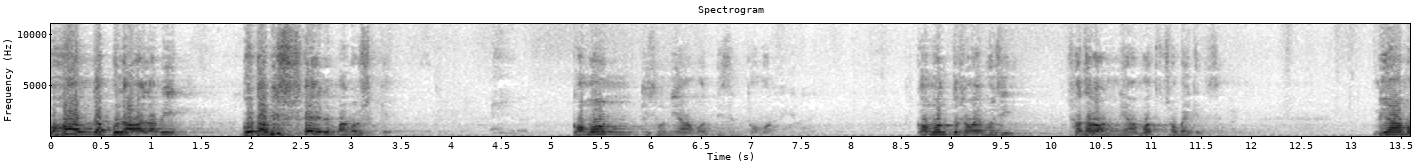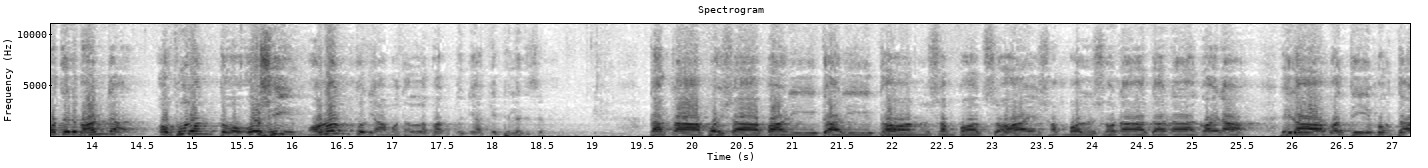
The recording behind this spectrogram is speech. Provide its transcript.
মহান রাব্বুল আলামিন গোটা বিশ্বের মানুষকে কমন কিছু নিয়ামত দিছেন কমন কমন তো সবাই বুঝি, সাধারণ নিয়ামত সবাইকে দিছেন নিয়ামতের ভান্ডার অফুরন্ত, অসীম, অনন্ত নিয়ামত আল্লাহ পাক দুনিয়াকে ঢেলে দিছেন। টাকা, পয়সা, বাড়ি, গাড়ি, ধন, সম্পদ, সহায়, সম্বল, সোনা, দানা, গয়না হীরামতি মুক্তা,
